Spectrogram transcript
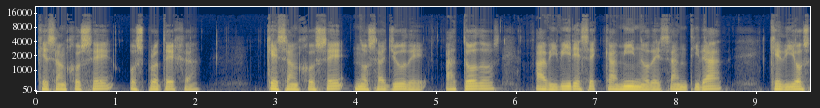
que San José os proteja, que San José nos ayude a todos a vivir ese camino de santidad que Dios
